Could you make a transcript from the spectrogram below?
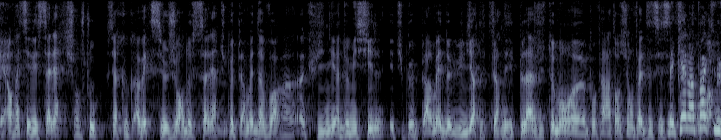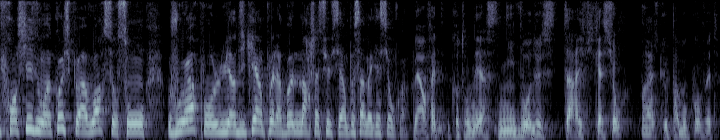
Mais en fait, c'est les salaires qui changent tout. C'est-à-dire qu'avec ce genre de salaire, tu peux te permettre d'avoir un, un cuisinier à domicile et tu peux te permettre de lui dire de te faire des plats justement euh, pour faire attention. En fait, Mais quel impact une franchise ou un coach peut avoir sur son joueur pour lui indiquer un peu la bonne marche à suivre? C'est un peu ça ma question, quoi. Ben, en fait, quand on est à ce niveau de starification, Ouais. pense que pas beaucoup en fait.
